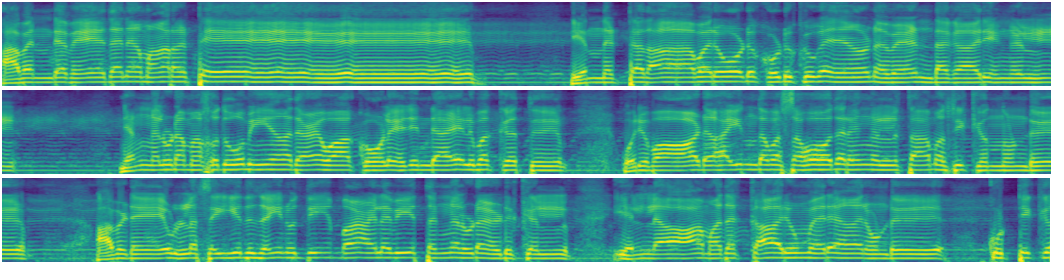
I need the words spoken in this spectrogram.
അവന്റെ വേദന മാറട്ടെ. എന്നിട്ടതാ അവരോട് കൊടുക്കുകയാണ് വേണ്ട കാര്യങ്ങൾ. ഞങ്ങളുടെ മഹദൂമിയ ദഴവാ കോളേജിന്റെ അയൽവക്കത്ത് ഒരുപാട് ഹൈന്ദവ സഹോദരങ്ങൾ താമസിക്കുന്നുണ്ട്. അവിടെയുള്ള സയ്യിദ് സൈനുദ്ദീൻ ബാലവി തങ്ങളുടെ അടുക്കൽ എല്ലാ മതക്കാരും വരാനുണ്ട്. കുട്ടിക്ക്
